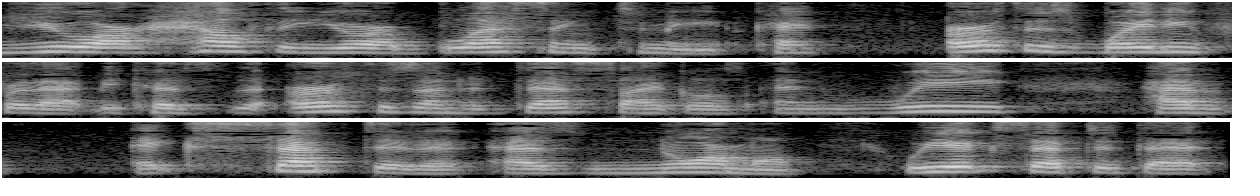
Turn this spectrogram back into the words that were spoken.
you are healthy. You're a blessing to me. Okay. Earth is waiting for that because the earth is under death cycles and we have accepted it as normal. We accepted that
